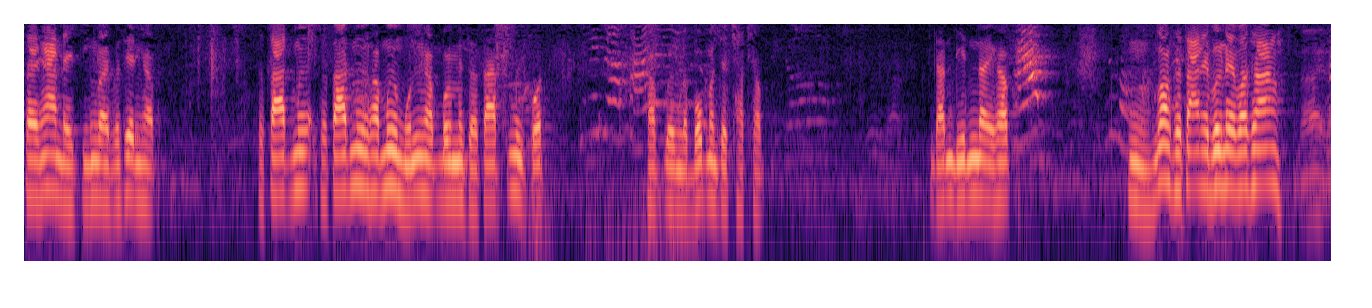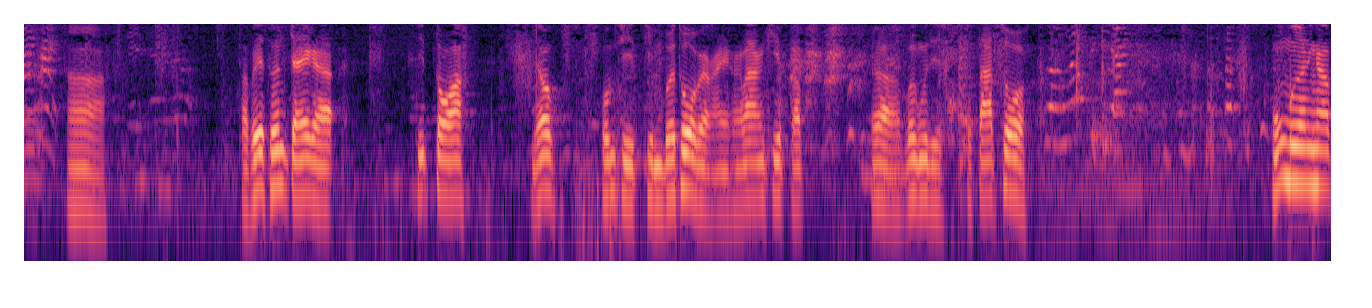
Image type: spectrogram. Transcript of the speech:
ใส่งานได้จริงร้อยเปอร์เซ็นต์ครับ สตาร์ทมือสตาร์ทมือครับมือหมุนครับบนเป็นสตาร์ทมือกด ครับเบิ่งระบบมันจะชัดครับ ดันดินได้ครับอืมลองสตาร์ทให้เบิ่งได้ป่ะสร้างได้ได้อ่าถ้าเพจสนใจก็ติดต่อเดี๋ยวผมสิทิมเบอร์โทรแบบไหนข้างล่างคลิปครับเออเบิ่งมันสิสตาร์ทโซ่หกหมื่นครับ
